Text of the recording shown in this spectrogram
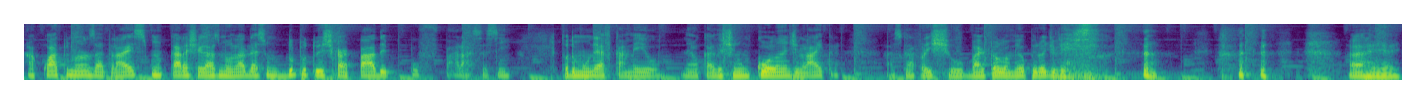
há 4 mil anos atrás, um cara chegasse do meu lado, desse um duplo twist carpado e puf, parasse assim. Todo mundo ia ficar meio, né, o cara vestindo um colã de lycra. Aí os caras falaram, ixi, o Bartolomeu pirou de vez. ai, ai.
